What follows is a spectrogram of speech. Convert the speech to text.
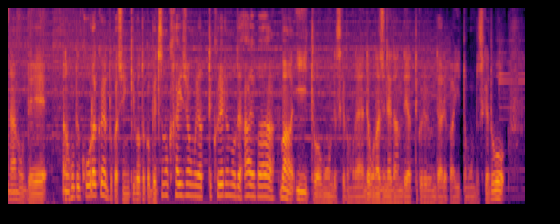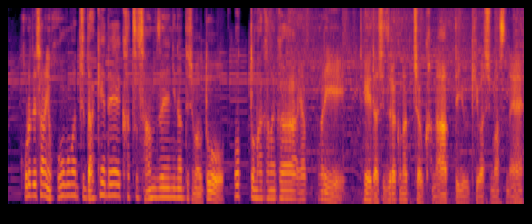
なので、あの本当に後楽園とか新木場とか別の会場もやってくれるのであれば、まあいいとは思うんですけどもね。で、同じ値段でやってくれるんであればいいと思うんですけど、これでさらにホームマッチだけで、かつ3000円になってしまうと、ちょっとなかなかやっぱり手出しづらくなっちゃうかなっていう気はしますね。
